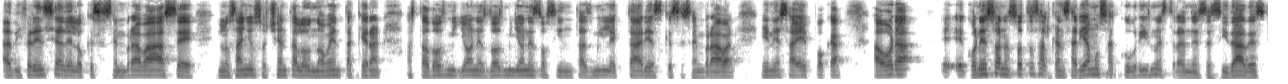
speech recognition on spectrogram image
a diferencia de lo que se sembraba hace en los años 80, los 90, que eran hasta 2 millones, 2 millones 200 mil hectáreas que se sembraban en esa época. Ahora eh, con eso nosotros alcanzaríamos a cubrir nuestras necesidades.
